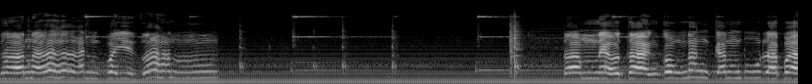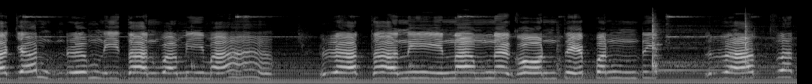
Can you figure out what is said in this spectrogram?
ทานันไปสานตามแนวทางของนั่งกันบูรพาจารย์เริ่มนิทานว่ามีมาราธานีนำนครเทพบัณฑิตราช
